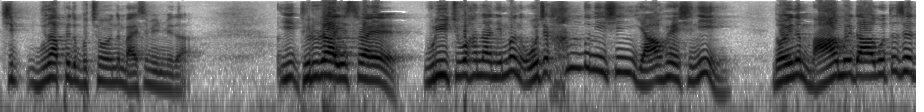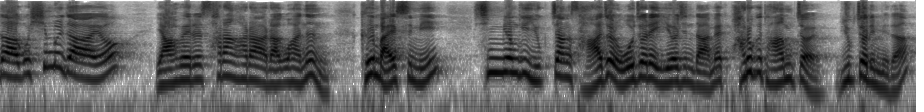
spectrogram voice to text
집 문 앞에도 붙여놓는 말씀입니다. 이 들으라 이스라엘 우리 주 하나님은 오직 한 분이신 야훼시니 너희는 마음을 다하고 뜻을 다하고 힘을 다하여 야훼를 사랑하라라고 하는 그 말씀이 신명기 6장 4절 5절에 이어진 다음에 바로 그 다음 절 6절입니다.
